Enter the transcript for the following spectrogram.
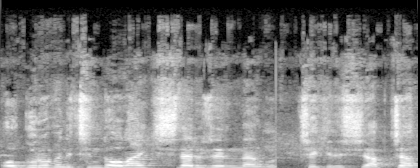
O grubun içinde olan kişiler üzerinden çekiliş yapacağım.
